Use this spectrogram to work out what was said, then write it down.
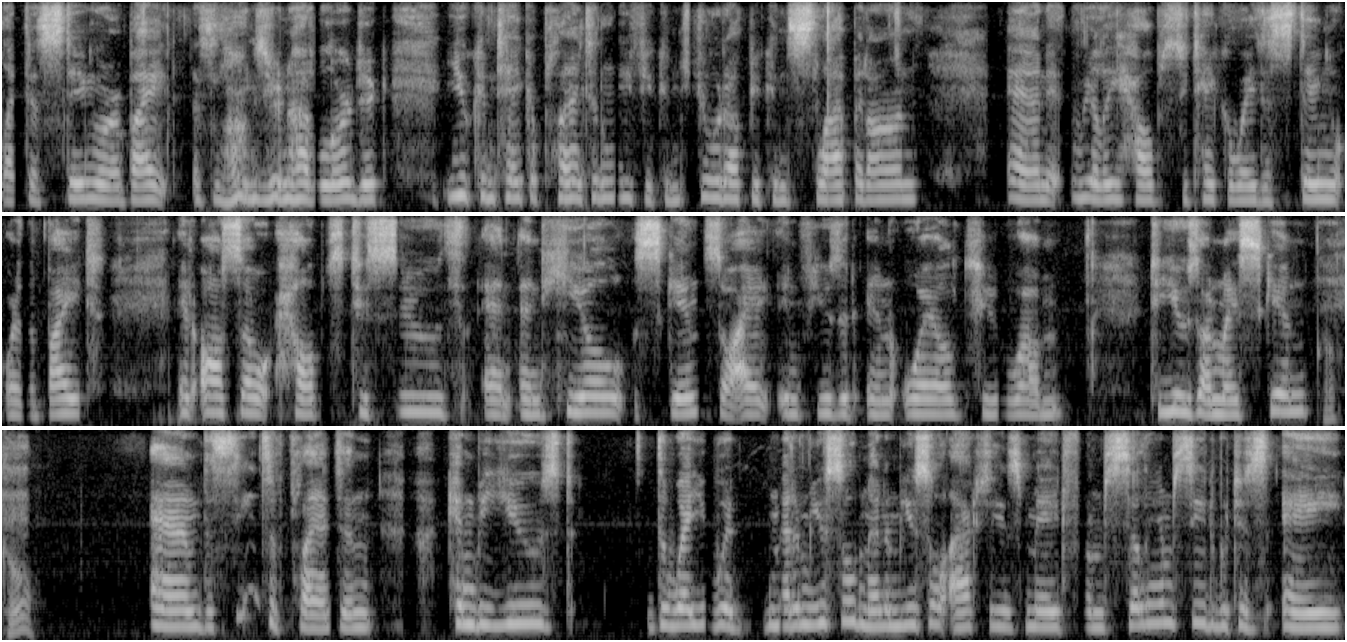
like a sting or a bite, as long as you're not allergic, you can take a plantain leaf, you can chew it up, you can slap it on, and it really helps to take away the sting or the bite. It also helps to soothe and, and heal skin. So I infuse it in oil to um, to use on my skin. Oh, cool. And the seeds of plantain can be used the way you would Metamucil. Metamucil actually is made from psyllium seed, which is a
